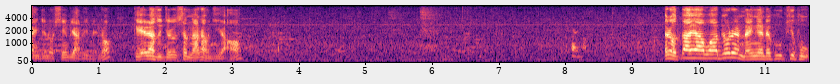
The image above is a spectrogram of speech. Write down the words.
ရင်ကျွန်တော်ရှင်းပြပေးမယ်နော်။ကဲအဲ့ဒါဆိုကျွန်တော်ဆက်နားထောင်ကြည့်ရအောင်ဆန်တော့။အဲ့တော့တာယာဝါပြောတဲ့နိုင်ငံတစ်ခုဖြစ်ဖို့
